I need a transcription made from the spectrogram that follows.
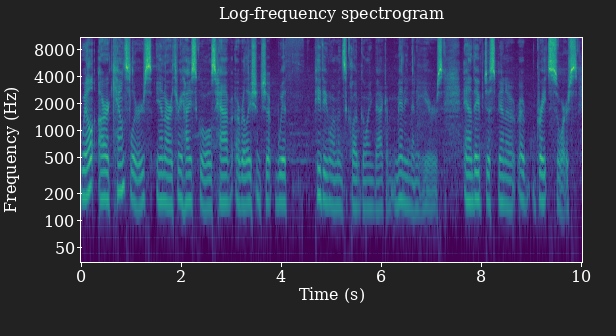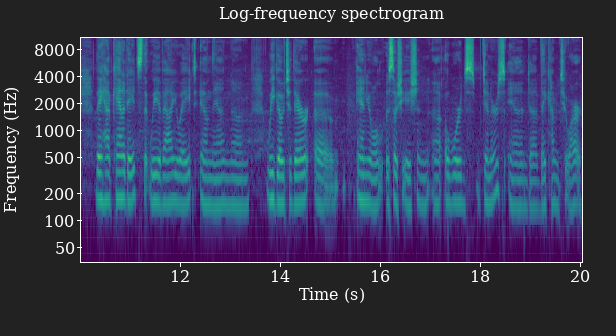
Well, our counselors in our three high schools have a relationship with PV Women's Club going back many, many years, and they've just been a, a great source. They have candidates that we evaluate, and then um, we go to their uh, annual association uh, awards dinners, and uh, they come to our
